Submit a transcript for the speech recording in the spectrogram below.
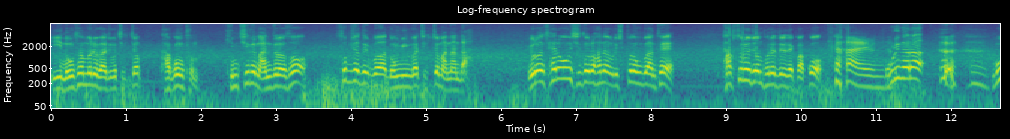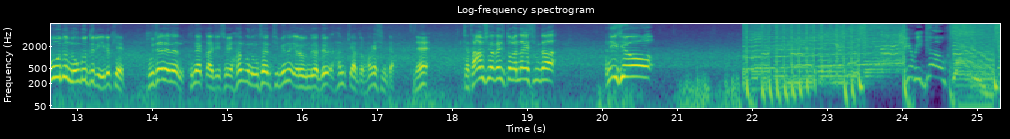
이 농산물을 가지고 직접 가공품 김치를 만들어서 소비자들과 농민과 직접 만난다 이런 새로운 시도를 하는 우리 슈퍼농부한테 박수를 좀 보내드려야 될 것 같고. 우리나라 모든 농부들이 이렇게 부자 되는 그날까지 저희 한국농산TV는 여러분들과 늘 함께 하도록 하겠습니다 네. 자 다음 시간까지 또 만나겠습니다 안녕히 계세요 Here we go.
